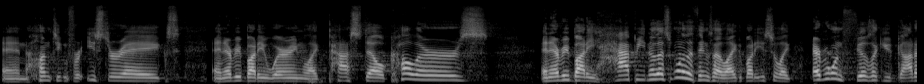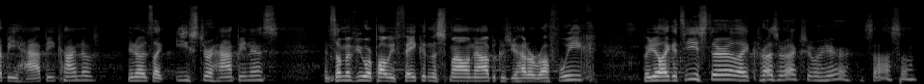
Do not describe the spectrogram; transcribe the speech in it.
and hunting for Easter eggs and everybody wearing like pastel colors and everybody happy. You know, that's one of the things I like about Easter. Like everyone feels like you got to be happy, kind of. You know, it's like Easter happiness. And some of you are probably faking the smile now because you had a rough week. But you're like, it's Easter, like resurrection, we're here. It's awesome.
